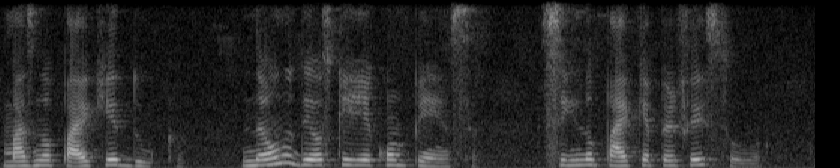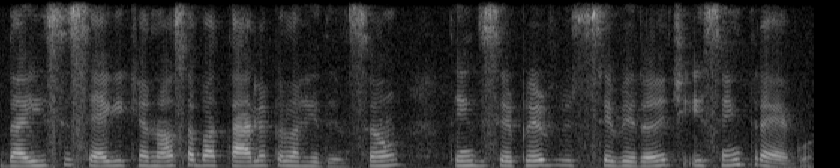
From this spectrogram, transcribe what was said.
mas no Pai que educa. Não no Deus que recompensa, sim no Pai que aperfeiçoa. Daí se segue que a nossa batalha pela redenção tem de ser perseverante e sem trégua.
